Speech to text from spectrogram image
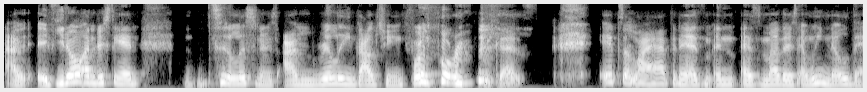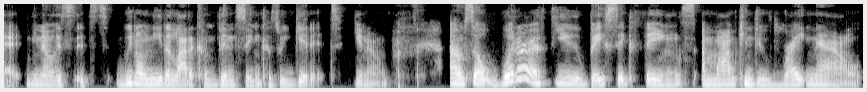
I, if you don't understand to the listeners, I'm really vouching for Laura because it's a lot happening as as mothers, and we know that. You know, it's it's we don't need a lot of convincing because we get it. You know. Um, so, what are a few basic things a mom can do right now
